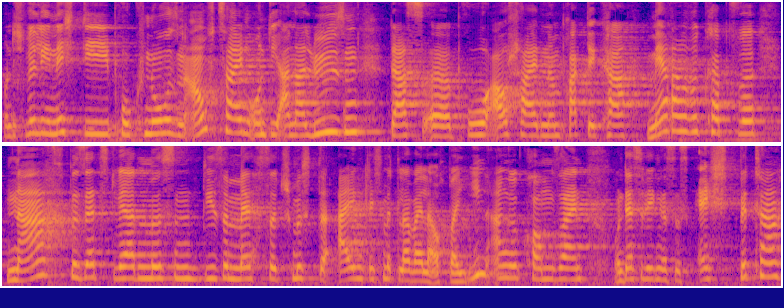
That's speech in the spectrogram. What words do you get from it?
Und ich will Ihnen nicht die Prognosen aufzeigen und die Analysen, dass äh, pro ausscheidendem Praktika mehrere Köpfe nachbesetzt werden müssen. Diese Message müsste eigentlich mittlerweile auch bei Ihnen angekommen sein. Und deswegen ist es echt bitter,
